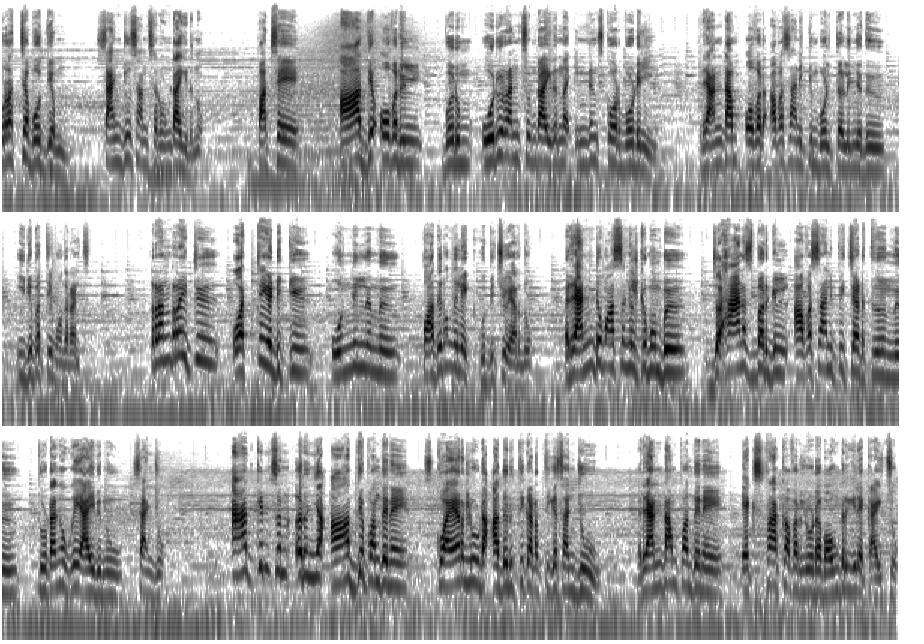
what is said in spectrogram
ഉറച്ച ബോധ്യം സഞ്ജു സാംസൺ ഉണ്ടായിരുന്നു. പക്ഷേ ആദ്യ ഓവറിൽ വെറും ഒരു റൺസ് ഉണ്ടായിരുന്ന ഇന്ത്യൻ സ്കോർ ബോർഡിൽ രണ്ടാം ഓവർ അവസാനിക്കുമ്പോൾ തെളിഞ്ഞത് ഇരുപത്തിമൂന്ന് റൺസ് റൺ റേറ്റ് ഒറ്റയടിക്ക് ഒന്നിൽ നിന്ന് പതിനൊന്നിലേക്ക് കുതിച്ചുയർന്നു. രണ്ട് മാസങ്ങൾക്ക് മുമ്പ് ജൊഹാനസ്ബർഗിൽ അവസാനിപ്പിച്ചെടുത്തു നിന്ന് തുടങ്ങുകയായിരുന്നു സഞ്ജു. ആറ്റ്കിൻസൺ എറിഞ്ഞ ആദ്യ പന്തിനെ സ്ക്വയറിലൂടെ അതിർത്തി കടത്തിയ സഞ്ജു രണ്ടാം പന്തിനെ എക്സ്ട്രാ കവറിലൂടെ ബൗണ്ടറിയിലേക്ക് അയച്ചു.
